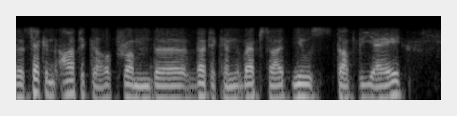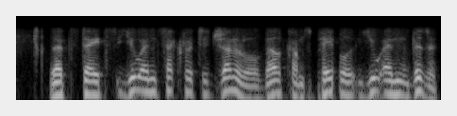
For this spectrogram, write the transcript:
the second article from the Vatican website, news.va, that states UN Secretary General welcomes papal UN visit.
